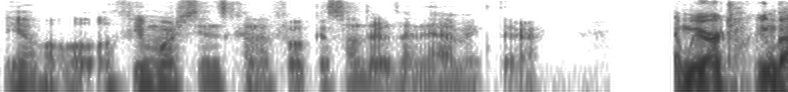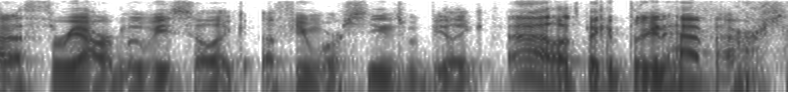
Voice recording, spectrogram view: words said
you know a few more scenes kind of focus on their dynamic there and we are talking about a three hour movie, so like a few more scenes would be like, ah, let's make it three and a half hours.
